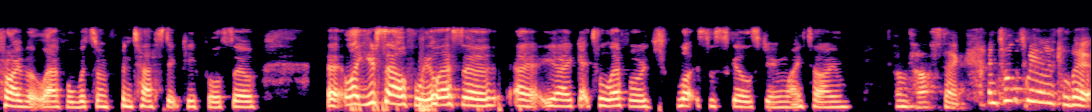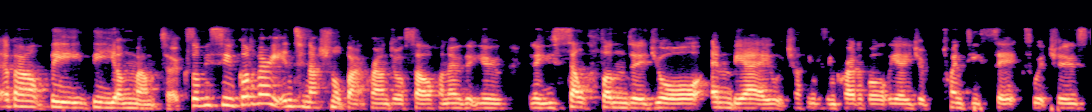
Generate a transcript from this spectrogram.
private level with some fantastic people. So, uh, like yourself, Leela. So, uh, yeah, I get to leverage lots of skills during my time. Fantastic. And talk to me a little bit about the the young Mamta, because obviously you've got a very international background yourself. I know that you you know you self funded your MBA, which I think is incredible at the age of 26, which is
